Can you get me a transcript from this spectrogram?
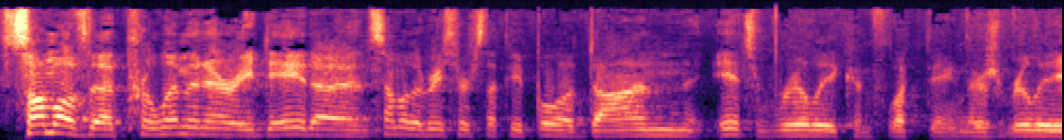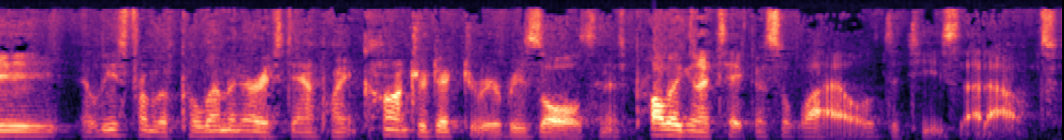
some of the preliminary data and some of the research that people have done, it's really conflicting. There's really, at least from a preliminary standpoint, contradictory results, and it's probably going to take us a while to tease that out.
